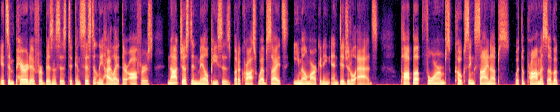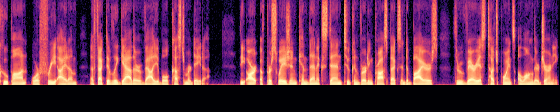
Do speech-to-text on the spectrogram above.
It's imperative for businesses to consistently highlight their offers, not just in mail pieces, but across websites, email marketing, and digital ads. Pop up forms, coaxing signups with the promise of a coupon or free item effectively gather valuable customer data. The art of persuasion can then extend to converting prospects into buyers through various touchpoints along their journey.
